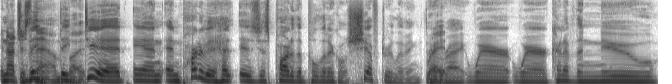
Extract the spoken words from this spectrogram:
and not just they, them, they but did and and part of it has, is just part of the political shift we're living through Right. right where where kind of the new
